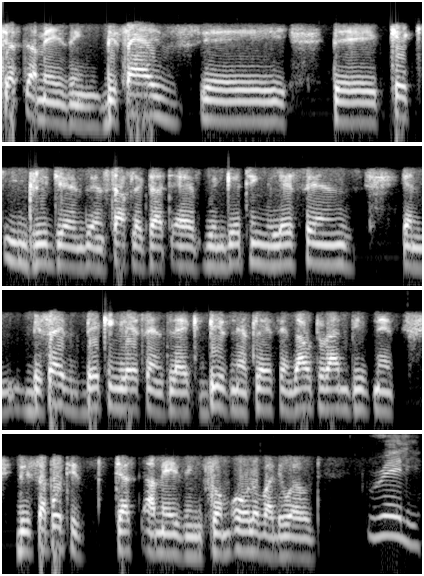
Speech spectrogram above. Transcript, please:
just amazing. Besides uh, the cake ingredients and stuff like that, I've been getting lessons and besides baking lessons like business lessons, how to run business. The support is just amazing from all over the world. Really?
